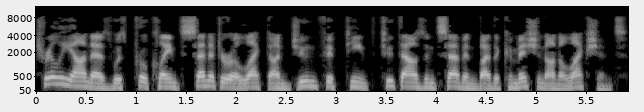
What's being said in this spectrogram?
Trillanes was proclaimed senator-elect on June 15, 2007 by the Commission on Elections.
